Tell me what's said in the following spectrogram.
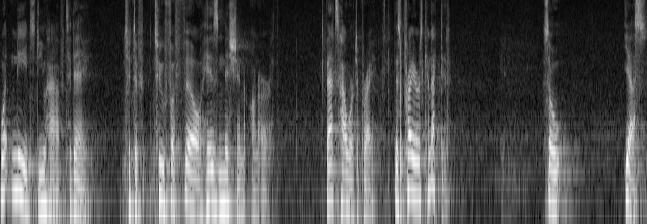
What needs do you have today to, to, to fulfill his mission on earth? That's how we're to pray. This prayer is connected. So, yes,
